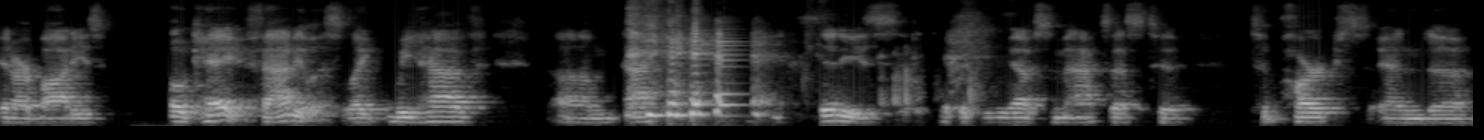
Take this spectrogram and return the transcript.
in our bodies. Okay, fabulous. Like we have um, cities, we have some access to to parks and uh,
